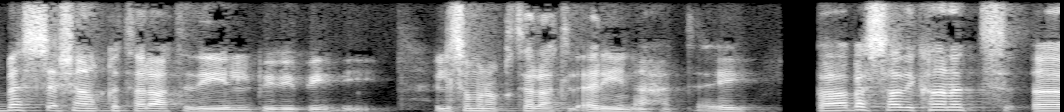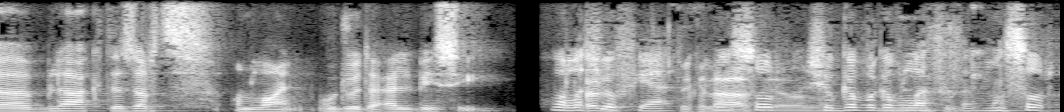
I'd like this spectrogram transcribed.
بس عشان القتالات ذي ال PvP ذي اللي يسمونها قتالات ال arena حتى إي. فبس هذه كانت Black Desert Online موجودة على ال PC. والله شوف يا منصور شوف قبل قبل لا منصور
